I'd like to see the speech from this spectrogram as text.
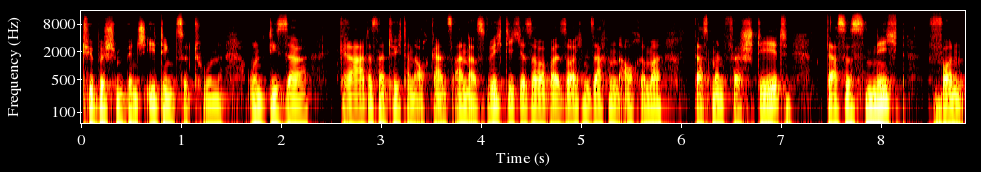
typischen Binge-Eating zu tun. Und dieser Grad ist natürlich dann auch ganz anders. Wichtig ist aber bei solchen Sachen auch immer, dass man versteht, dass es nicht von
